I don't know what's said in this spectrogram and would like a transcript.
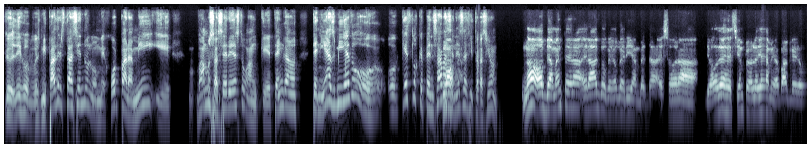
Dijo, pues mi padre está haciendo lo mejor para mí y vamos a hacer esto aunque tenga, ¿tenías miedo o, o qué es lo que pensabas no, en esa situación? No, obviamente era, era algo que yo quería, en verdad. Eso era, yo desde siempre yo le dije a mi papá que yo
